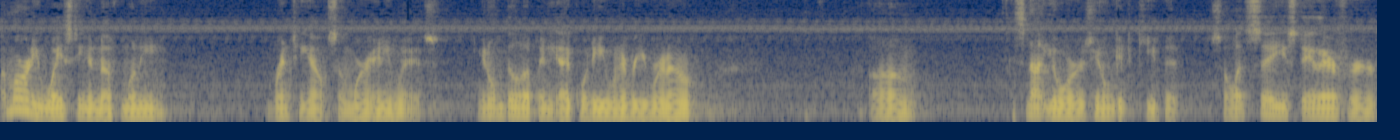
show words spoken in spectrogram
I'm already wasting enough money renting out somewhere, anyways. You don't build up any equity whenever you rent out. Um, it's not yours. You don't get to keep it. So let's say you stay there for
